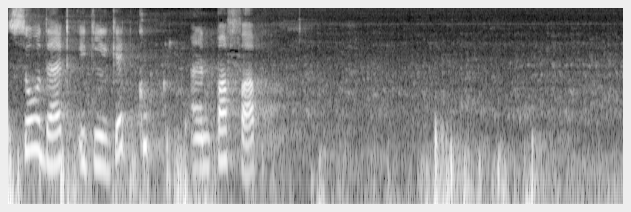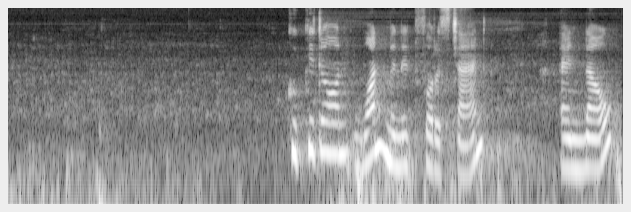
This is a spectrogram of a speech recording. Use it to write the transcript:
so that it will get cooked and puff up. Cook it on 1 minute for a stand. And now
